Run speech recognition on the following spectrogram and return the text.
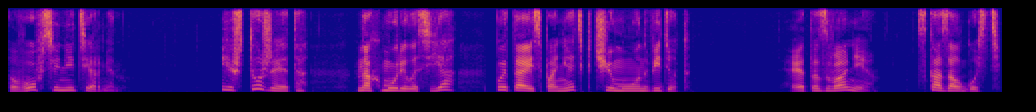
вовсе не термин?» «И что же это?» — нахмурилась я, пытаясь понять, к чему он ведет. «Это звание», — сказал гость.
